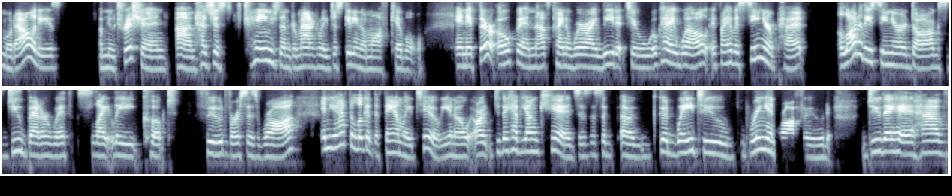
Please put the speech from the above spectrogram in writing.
modalities of nutrition um, has just changed them dramatically, just getting them off kibble. And if they're open, that's kind of where I lead it to. Okay, well, if I have a senior pet a lot of these senior dogs do better with slightly cooked food versus raw and you have to look at the family too you know are do they have young kids is this a, a good way to bring in raw food do they have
